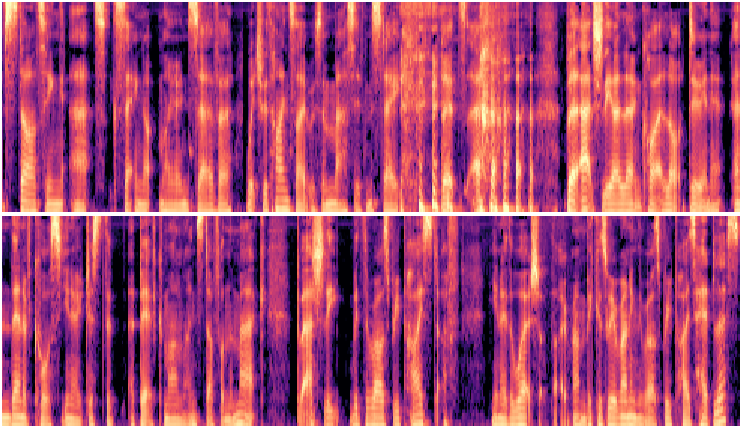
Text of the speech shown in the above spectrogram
starting at setting up my own server, which with hindsight was a massive mistake. but uh, but actually, I learned quite a lot doing it. And then, of course, you know, just the, a bit of command line stuff on the Mac. But actually, with the Raspberry Pi stuff, you know, the workshop that I run, because we're running the Raspberry Pis headless.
